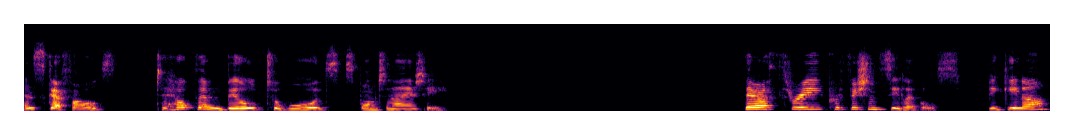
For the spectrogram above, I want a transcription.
and scaffolds to help them build towards spontaneity. There are three proficiency levels, beginner,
